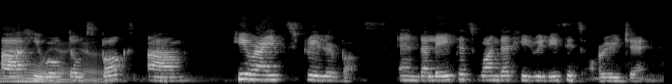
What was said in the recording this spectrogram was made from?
uh, he Oh, wrote yeah, those yeah. books. Um, he writes thriller books, and the latest one that he released is Origin.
